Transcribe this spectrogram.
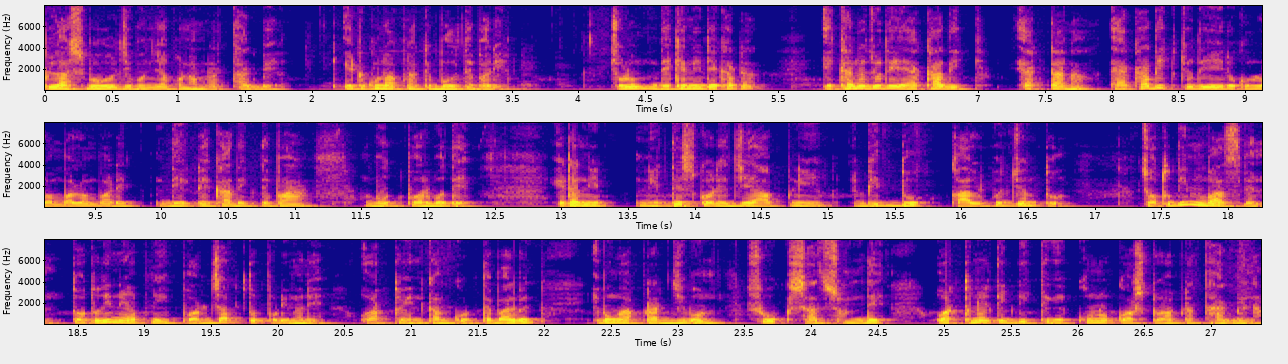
বিলাসবহুল জীবনযাপন আপনার থাকবে। এটুকুন আপনাকে বলতে পারি। চলুন দেখে নিই রেখাটা। এখানে যদি একাধিক, একটা না, একাধিক যদি এইরকম লম্বা লম্বা রেখা দেখতে পান ভূত পর্বতে, এটা নির- নির্দেশ করে যে আপনি বৃদ্ধ কাল পর্যন্ত যতদিন বাঁচবেন ততদিনে আপনি পর্যাপ্ত পরিমাণে অর্থ ইনকাম করতে পারবেন এবং আপনার জীবন সুখ স্বাচ্ছন্দ্যে অর্থনৈতিক দিক থেকে কোনো কষ্ট আপনার থাকবে না,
